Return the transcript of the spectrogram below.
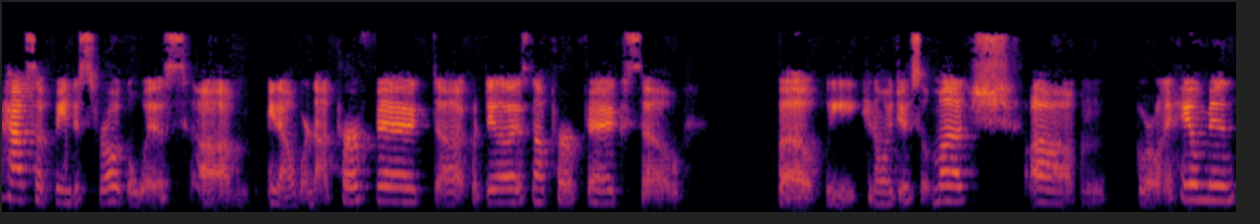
have something to struggle with. Um, you know, we're not perfect. Uh, Cordelia is not perfect, so but we can only do so much. Um, we're only human.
